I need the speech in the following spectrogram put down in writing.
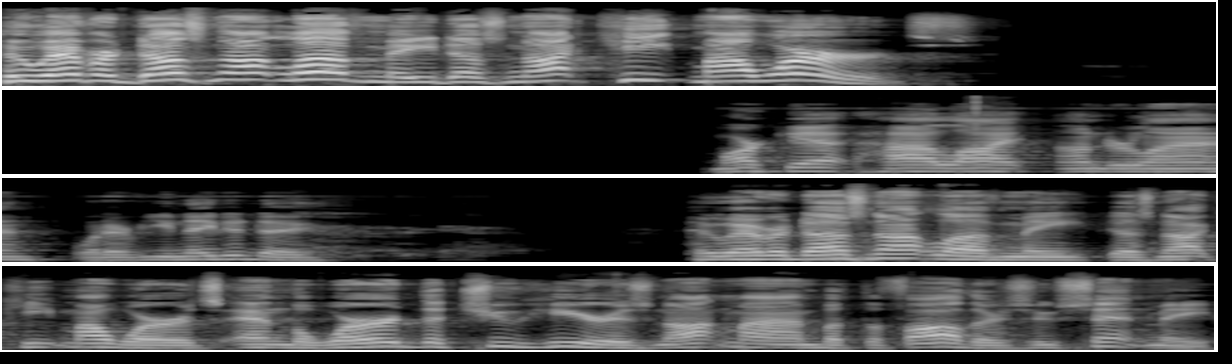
Whoever does not love me does not keep my words. That, highlight, underline, whatever you need to do. Whoever does not love me does not keep my words, and the word that you hear is not mine, but the Father's who sent me.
